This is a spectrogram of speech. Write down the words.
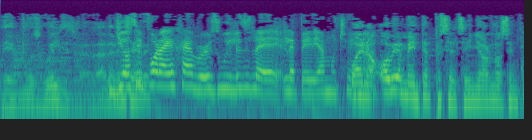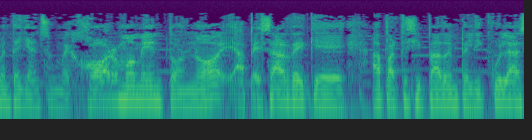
de Bruce Willis, ¿verdad? Deben Yo ser... si fuera hija de Bruce Willis le, le pediría mucho Bueno, dinero. obviamente pues el señor no se encuentra ya en su mejor momento, ¿no? A pesar de que ha participado en películas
